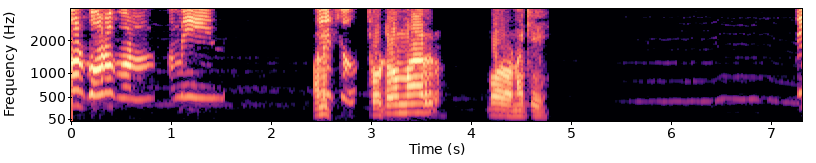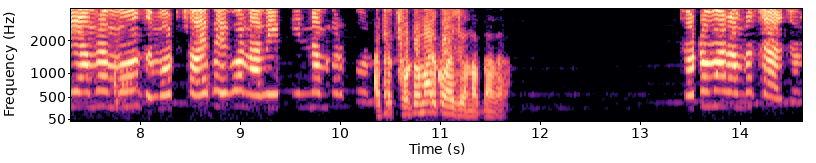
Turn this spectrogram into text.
ওর বড় বোন আমি মানে ছোট মার বড় নাকি? জি আমরা মোট ছয় ভাই বোন আমি তিন নম্বর বোন। আচ্ছা ছোট মার কয়জন আপনারা? ছোট চারজন।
